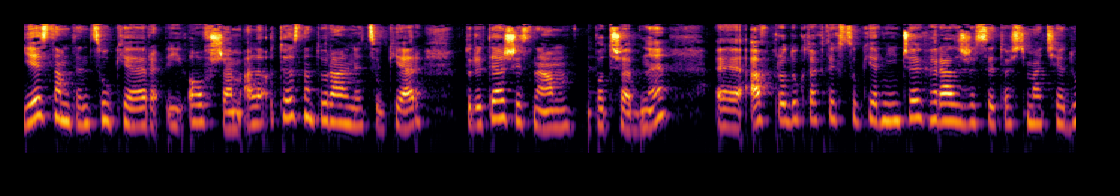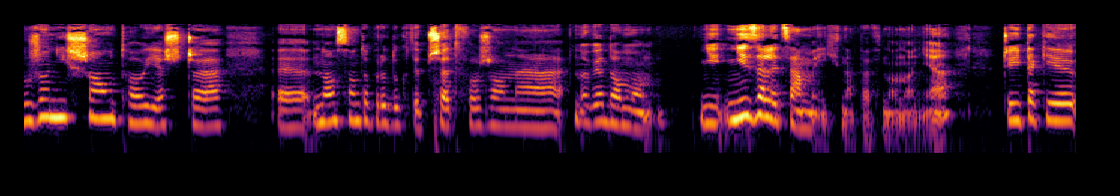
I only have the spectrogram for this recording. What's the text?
jest tam ten cukier i owszem, ale to jest naturalny cukier, który też jest nam potrzebny, e, a w produktach tych cukierniczych raz, że sytość macie dużo niższą, to jeszcze no, są to produkty przetworzone, no wiadomo, nie, nie zalecamy ich na pewno, no nie? Czyli takie,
